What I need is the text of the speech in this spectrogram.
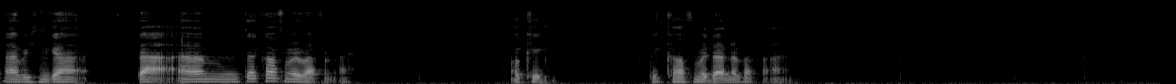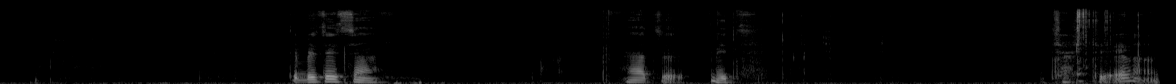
Da habe ich einen gar. Da, ähm, da kaufen wir Waffen ein. Okay. Dann kaufen wir da eine Waffe ein. Der Besitzer hatte mit Zerstörung.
